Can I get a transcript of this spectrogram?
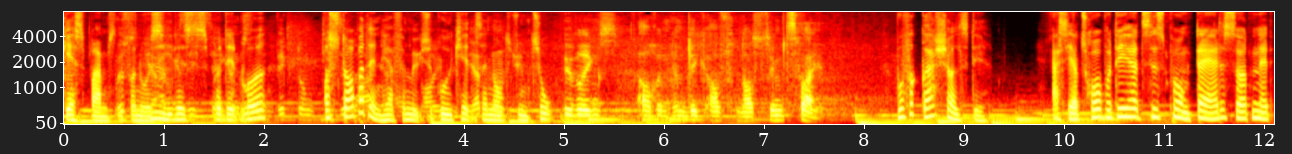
gasbremsen, for nu at sige det på den måde, og stopper den her famøse godkendelse af Nord Stream 2. Übrigens auch im Hinblick auf Nord Stream 2. Hvorfor gør Scholz det? Altså, jeg tror på det her tidspunkt, der er det sådan, at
